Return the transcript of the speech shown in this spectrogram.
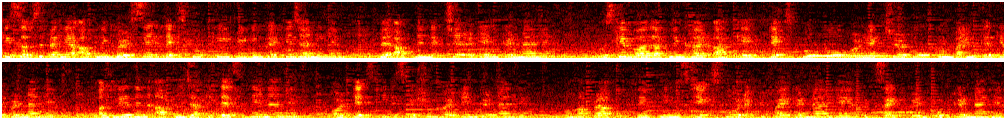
कि सबसे पहले आपने घर से टेक्स्ट बुक की रीडिंग करके जानी है फिर आपने लेक्चर अटेंड करना है उसके बाद आपने घर आके टेक्स्ट बुक को और लेक्चर को कंबाइन करके पढ़ना है। अगले दिन आपने जाके टेस्ट देना है और टेस्ट की डिस्कशन को अटेंड करना है। वहाँ पर आपने अपनी मिस्टेक्स को रेक्टिफाई करना है और साइड पर नोट करना है।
